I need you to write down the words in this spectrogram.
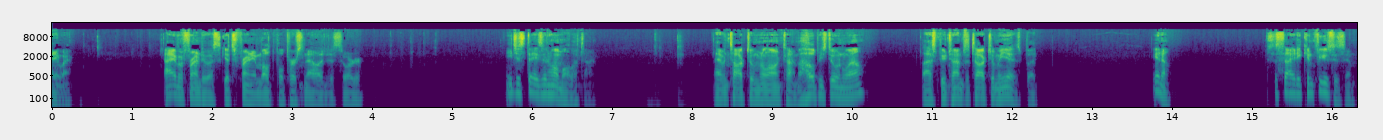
Anyway, I have a friend who has schizophrenia, multiple personality disorder. He just stays at home all the time. I haven't talked to him in a long time. I hope he's doing well. Last few times I talked to him, he is, but, you know, society confuses him.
